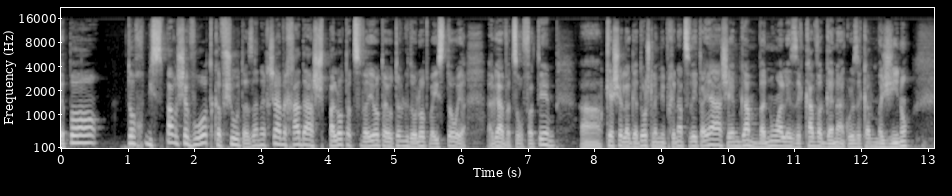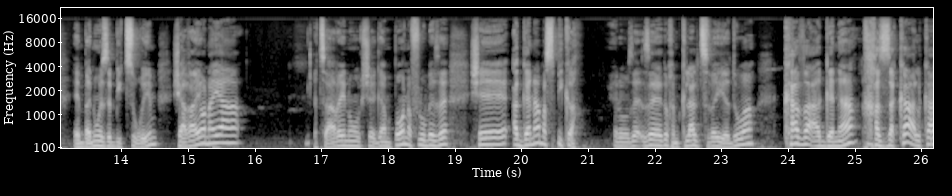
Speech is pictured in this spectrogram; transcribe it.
ופה, תוך מספר שבועות כבשו אותה. זה נחשב אחד ההשפלות הצבאיות היותר גדולות בהיסטוריה. אגב, הצרפתים, הכשל הגדול שלהם מבחינה צבאית היה שהם גם בנו על איזה קו הגנה, קוראים לזה קו מז'ינו. הם בנו איזה ביצורים, שהרעיון היה, לצערנו, שגם פה נפלו בזה, שהגנה מספיקה. כאילו, זה, זה לכם, כלל צבאי ידוע, קו ההגנה, חזקה על קו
